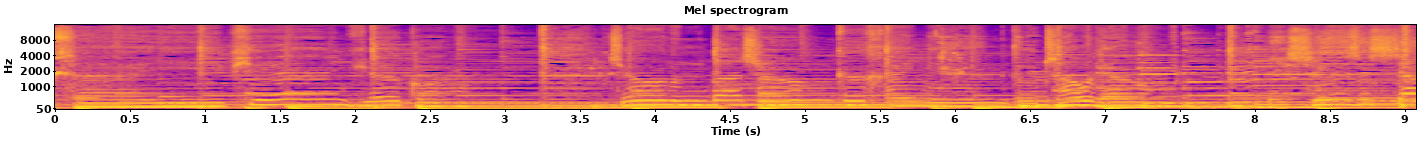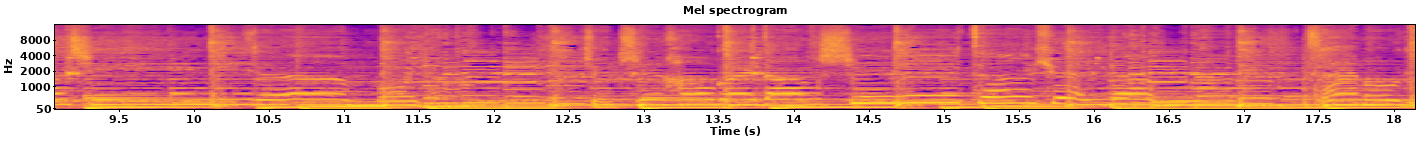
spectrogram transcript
采一片月光，就能把整个海面都照亮。没时间想起你的模样，就只好怪当时的月亮啊，在某个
